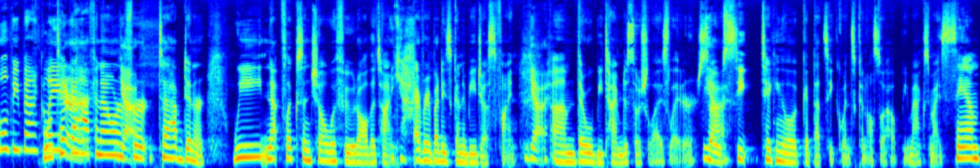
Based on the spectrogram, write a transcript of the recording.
we'll be back later. We'll later. take a half an hour Yeah. for to have dinner. We Netflix and chill with food all the time. Yeah. Everybody's going to be just fine. Yeah. Um, there will be time to socialize later. So Yeah. see, taking a look at that sequence can also help you maximize. Sam,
